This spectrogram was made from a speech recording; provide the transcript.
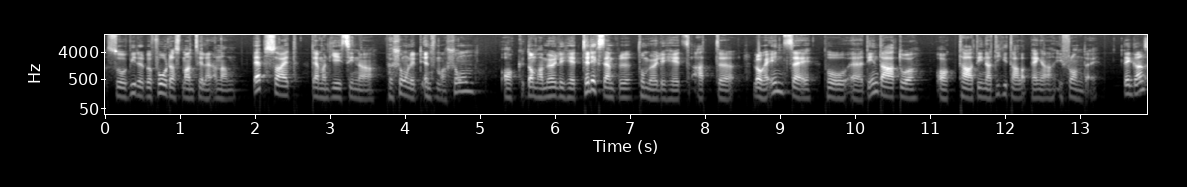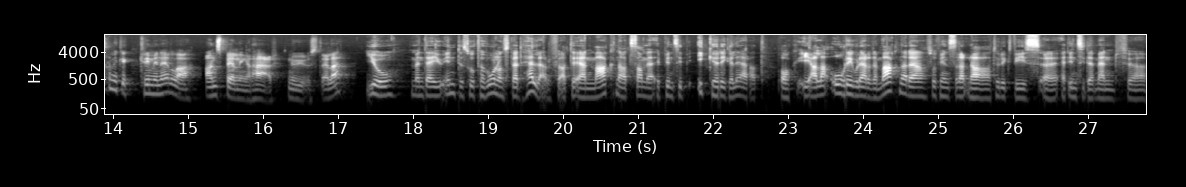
så vidarebefordras man till en annan webbsajt där man ger sina personlig information och de har möjlighet, till exempel få möjlighet att uh, logga in sig på uh, din dator och ta dina digitala pengar ifrån dig. Det är ganska mycket kriminella anspelningar här nu just, eller? Jo, men det är ju inte så förvånansvärt heller för att det är en marknad som är i princip icke-reglerad. Och i alla oreglerade marknader så finns det naturligtvis ett incitament för,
